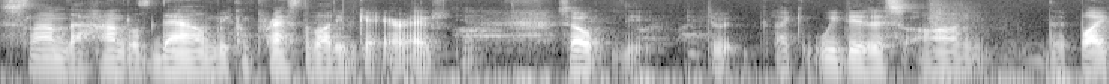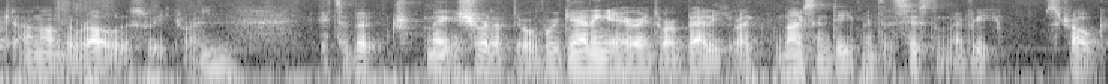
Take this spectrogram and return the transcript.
slam the handles down, we compress the body, we get air out. Yeah. So, y- do it, like we did this on the bike and on the road this week, right? Mm. It's about tr- making sure that we're getting air into our belly, like nice and deep into the system every stroke.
